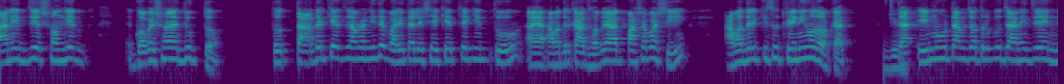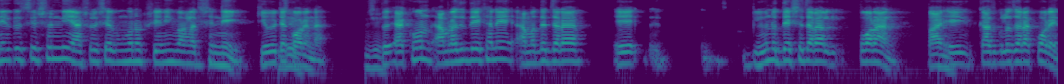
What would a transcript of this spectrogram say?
বাণিজ্যের সঙ্গে গবেষণায় যুক্ত তো তাদেরকে যদি আমরা নিতে পারি তাহলে সেই ক্ষেত্রে কিন্তু আমাদের কাজ হবে। আর পাশাপাশি আমাদের কিছু ট্রেনিংও দরকার। এই মুহূর্তে আমি যতটুকু জানি যে নেগোসিয়েশন নিয়ে আসলে সেরকম কোনো ট্রেনিং বাংলাদেশে নেই কেউ এটা করে না। তো এখন আমরা যদি এখানে আমাদের যারা বিভিন্ন দেশে যারা পড়ান বা এই কাজগুলো যারা করেন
